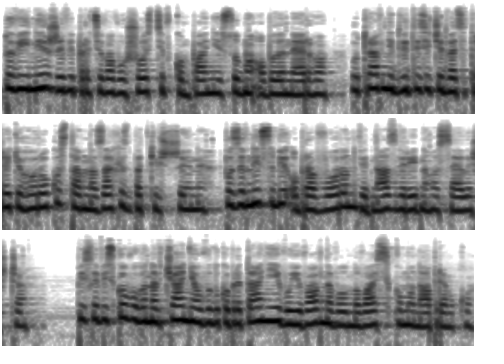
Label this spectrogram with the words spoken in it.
До війни жив і працював у шості в компанії Сумиобленерго. У травні 2023 року став на захист батьківщини. Позивний собі обрав ворон від назви рідного селища. Після військового навчання у Великобританії воював на Волноваському напрямку.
